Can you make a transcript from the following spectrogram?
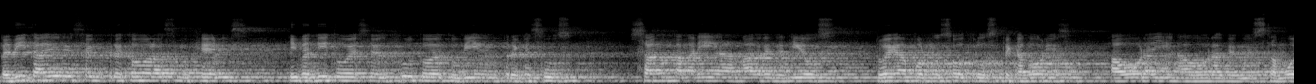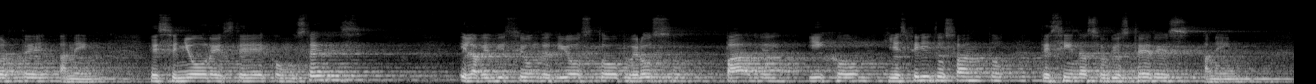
bendita eres entre todas las mujeres y bendito es el fruto de tu vientre Jesús. Santa María, Madre de Dios, ruega por nosotros pecadores, ahora y en la hora de nuestra muerte. Amén. El Señor esté con ustedes y la bendición de Dios Todopoderoso, Padre, Hijo y Espíritu Santo, descienda sobre ustedes. Amén.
